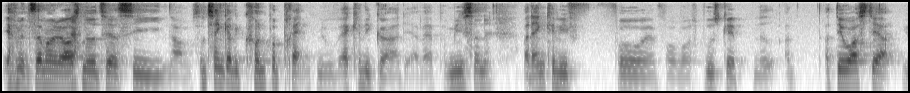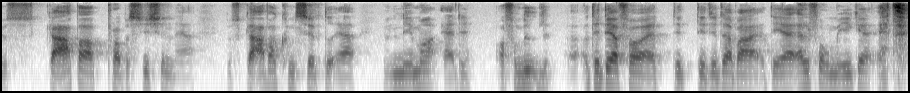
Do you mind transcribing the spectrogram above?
jamen så er man jo også ja. nødt til at sige, Nå, så tænker vi kun på print nu, hvad kan vi gøre der, hvad er præmisserne, hvordan kan vi få, øh, få vores budskab ned. Og, og det er jo også der, jo skarpere proposition er, jo skarpere konceptet er, jo nemmere er det at formidle. Og det er derfor, at det, det, det, der bare, det er alfa og omega, at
